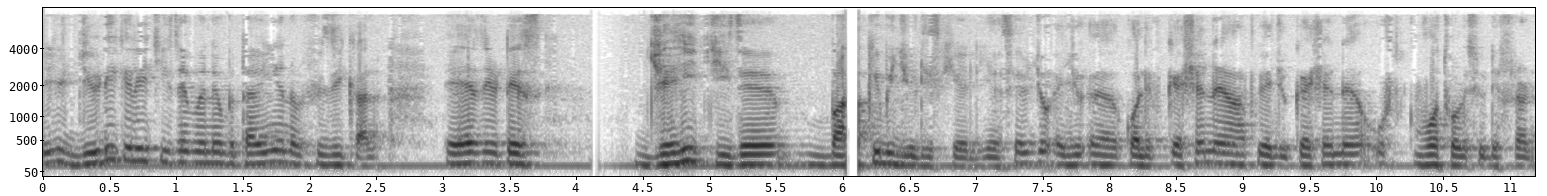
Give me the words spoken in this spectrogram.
ये जो जीडी के लिए चीज़ें मैंने बताई हैं ना फ़िज़िकल एज इट इज़ यही चीज़ें बाकी भी जी के लिए सिर्फ़ जो क्वालिफिकेशन है, आपकी एजुकेशन है, उस, वो थोड़ी सी डिफरेंट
